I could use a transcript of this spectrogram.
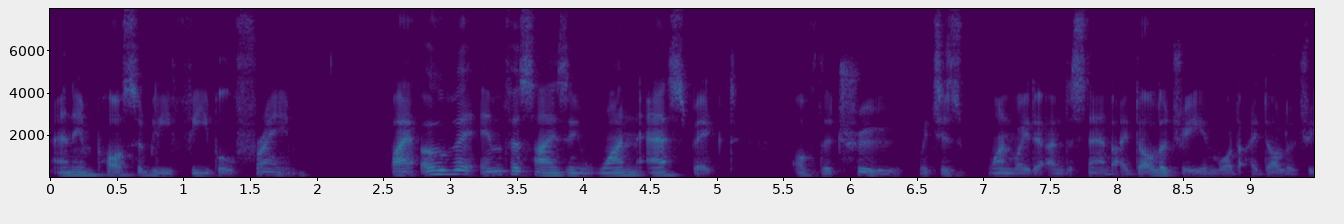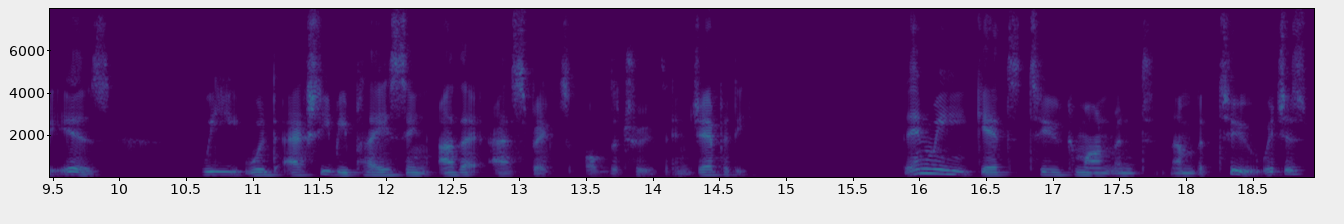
an impossibly feeble frame. By overemphasizing one aspect of the true, which is one way to understand idolatry and what idolatry is, we would actually be placing other aspects of the truth in jeopardy. Then we get to commandment number two, which is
